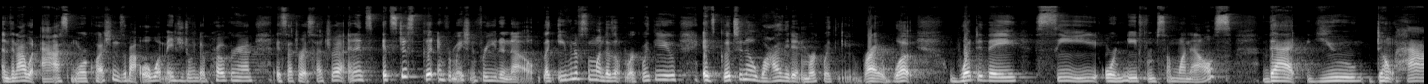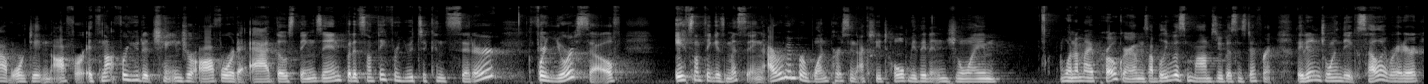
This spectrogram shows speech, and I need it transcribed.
And then I would ask more questions about, well, what made you join their program, et cetera, et cetera. And it's, it's just good information for you to know. Like, even if someone doesn't work with you, it's good to know why they didn't work with you, right? What, what did they see or need from someone else that you don't have or didn't offer? It's not for you to change your offer or to add those things in, but it's something for you to consider for yourself if something is missing. I remember one person actually told me they didn't join one of my programs, I believe it was Moms Do Business Different, they didn't join the accelerator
